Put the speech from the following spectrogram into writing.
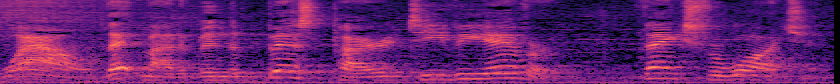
Wow, that might have been the best pirate TV ever. Thanks for watching.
